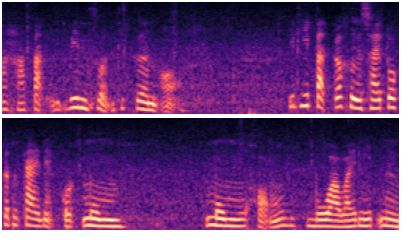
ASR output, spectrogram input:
นะคะ ตัดริบบิ้นส่วนที่เกินออก วิธีตัดก็คือใช้ตัวกรรไกรเนี่ยกดมุมมุมของบัวไว้นิดนึง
